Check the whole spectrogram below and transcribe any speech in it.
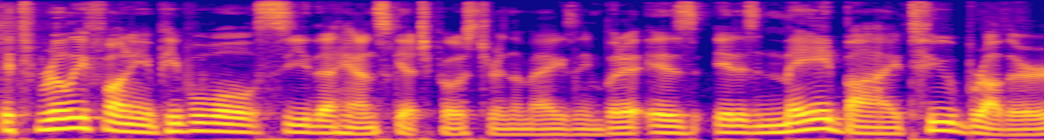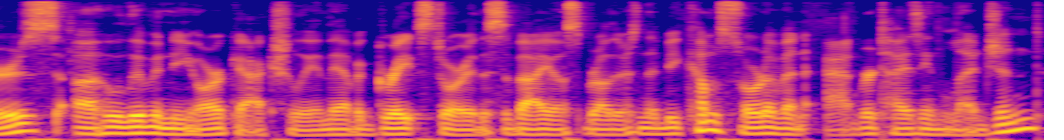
It's really funny. People will see the hand sketch poster in the magazine, but it is it is made by two brothers uh, who live in New York actually, and they have a great story, the Ceballos brothers, and they become sort of an advertising legend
